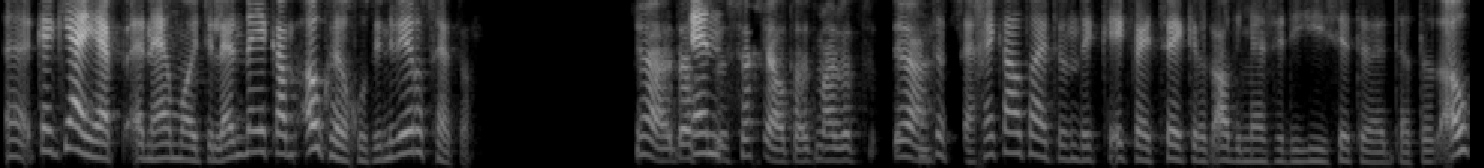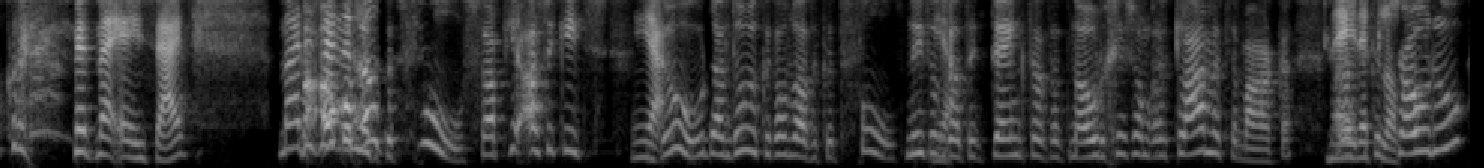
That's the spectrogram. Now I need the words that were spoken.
Eh, kijk, jij hebt een heel mooi talent, maar je kan het ook heel goed in de wereld zetten. Ja, dat En- eh, zeg je altijd, maar dat, ja. Dat zeg ik altijd. En ik, ik weet zeker dat al die mensen die hier zitten, dat dat ook met mij eens zijn. Maar, Maar er zijn ook er omdat ook... ik het voel, snap je? Als ik iets Ja. doe, dan doe ik het omdat ik het voel. Niet Ja. omdat ik denk dat het nodig is om reclame te maken. Maar Nee, als dat ik het zo doe,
